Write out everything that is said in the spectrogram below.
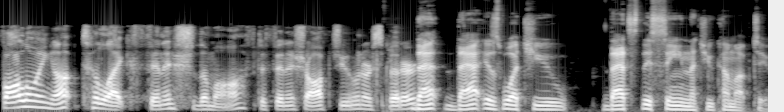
following up to like finish them off to finish off June or Spitter? that that is what you that's the scene that you come up to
